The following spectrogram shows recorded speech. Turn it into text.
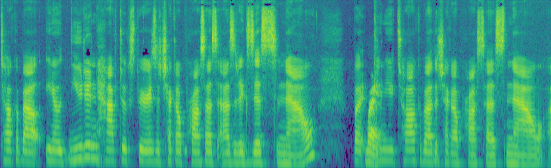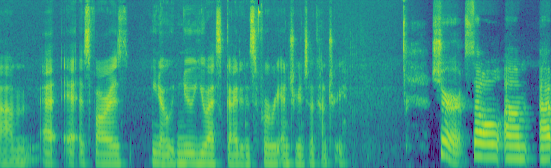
talk about, you know, you didn't have to experience the checkout process as it exists now, but right. can you talk about the checkout process now um, at, at, as far as, you know, new U.S. guidance for reentry into the country? Sure. So um, uh,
